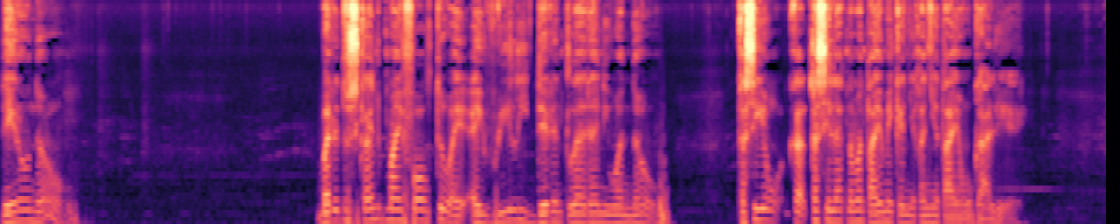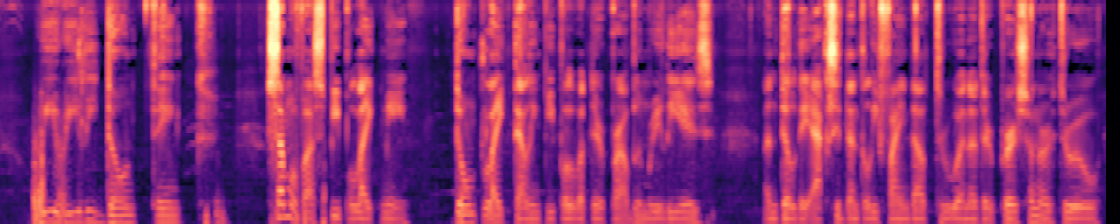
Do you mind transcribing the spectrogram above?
They don't know. But it was kind of my fault too. I, I really didn't let anyone know. Kasi yung kasi lahat naman tayo may kanya-kanya tayong ugali eh. We really don't think some of us, people like me, don't like telling people what their problem really is until they accidentally find out through another person or through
